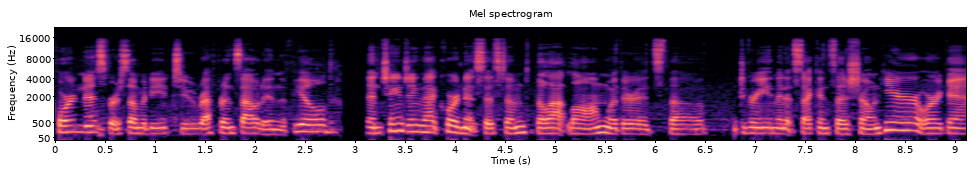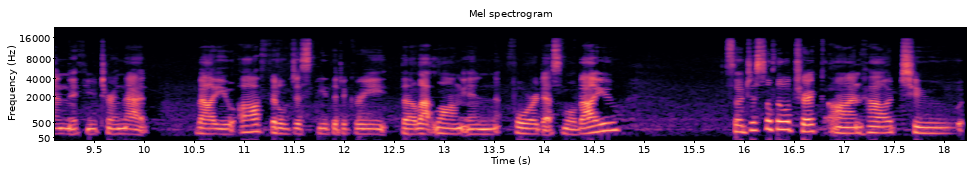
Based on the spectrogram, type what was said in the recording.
coordinates for somebody to reference out in the field, then changing that coordinate system to the lat long, whether it's the degree minutes seconds as shown here, or again, if you turn that value off, it'll just be the degree, the lat long in four decimal value. So just a little trick on how to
